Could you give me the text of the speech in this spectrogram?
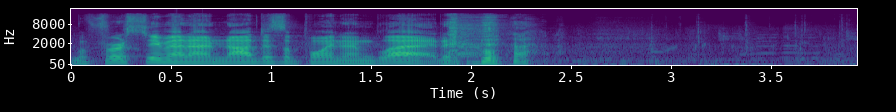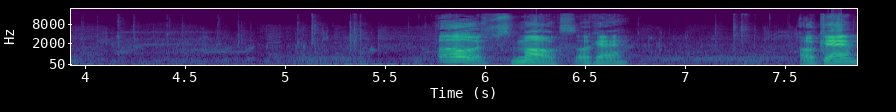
My first stream and I'm not disappointed, I'm glad. oh, smokes, okay. Okay,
